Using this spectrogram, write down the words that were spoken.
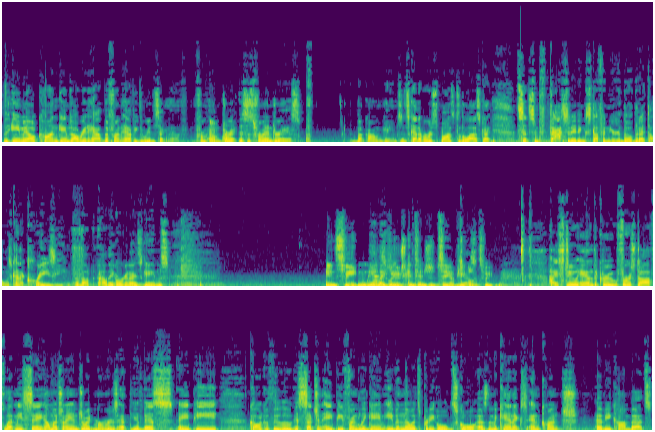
the email con games. I'll read half the front half. You can read the second half from Oh, Andre- right. This is from Andreas. But con games. It's kind of a response to the last guy. It said some fascinating stuff in here though that I thought was kind of crazy about how they organize games. In Sweden, we In have a huge contingency of people Yes. in Sweden. Hi, Stu and the crew. First off, let me say how much I enjoyed Murmurs at the Abyss. AP Call of Cthulhu is such an AP friendly game, even though it's pretty old school, as the mechanics and crunch heavy combats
